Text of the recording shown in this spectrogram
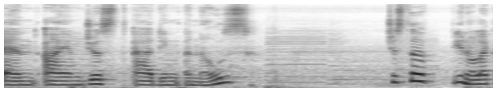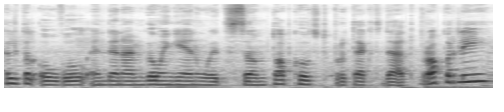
and I am just adding a nose. Just a you know like a little oval and then I'm going in with some top coat to protect that properly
